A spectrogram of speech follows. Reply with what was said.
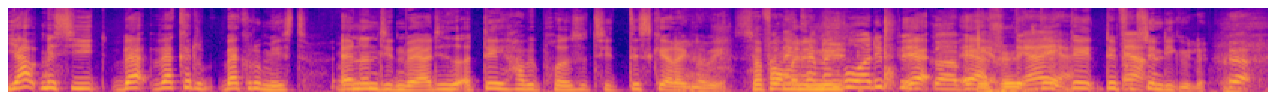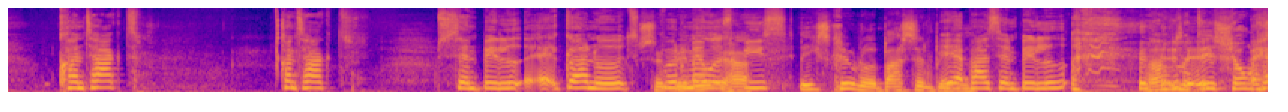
Jeg vil sige, hvad, hvad, kan du, hvad kan du miste? Andet end din værdighed, og det har vi prøvet så tit. Det sker der ikke noget ved. Så får Og man den en kan ny... man hurtigt bygge ja, op. Ja, Det er det, det, Ja, ja. det, det, er Ja. fuldstændig ligegyldigt. Ja. Kontakt. Kontakt. Send billede. Øh, Gør noget. Send Send med ud billede. at Ja, spise. Ikke skriv noget, bare send billede. Ja, bare send billede. Nå, men det er sjovt, du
